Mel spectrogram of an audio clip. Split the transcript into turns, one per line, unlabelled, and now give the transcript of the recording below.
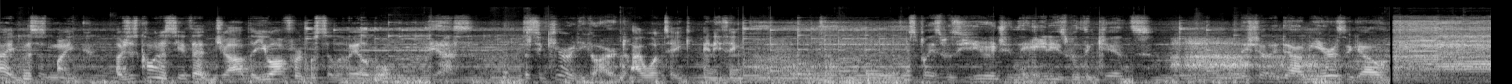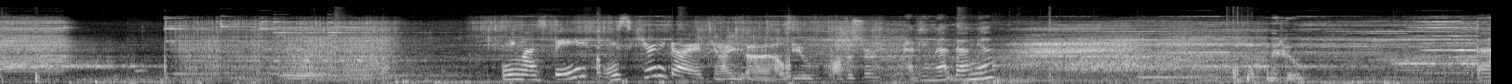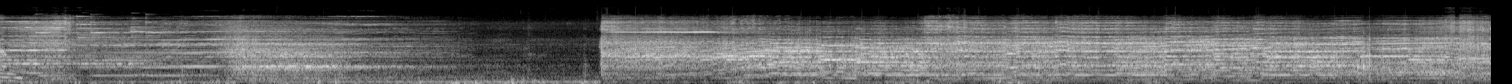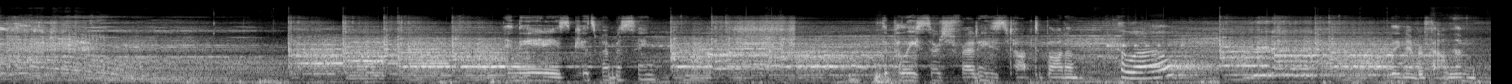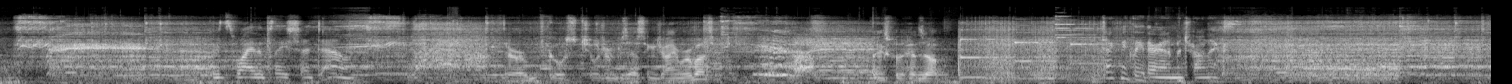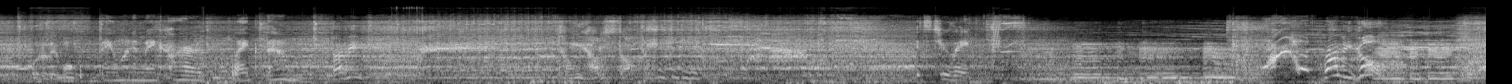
Hi, this is Mike. I was just calling to see if that job that you offered was still available.
Yes. The security guard.
I will take anything.
This place was huge in the 80s with the kids. They shut it down years ago.
You must be a new security guard.
Can I uh, help you, officer?
Have you met them yet?
Met who?
In the 80s, kids went missing. The police searched Freddy's top to bottom.
Hello?
They never found them. That's why the place shut down.
There are ghost children possessing giant robots. Thanks for the heads up.
Technically, they're animatronics.
What do they want?
They want to make her like them. Abby! Too late.
Abby, go!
